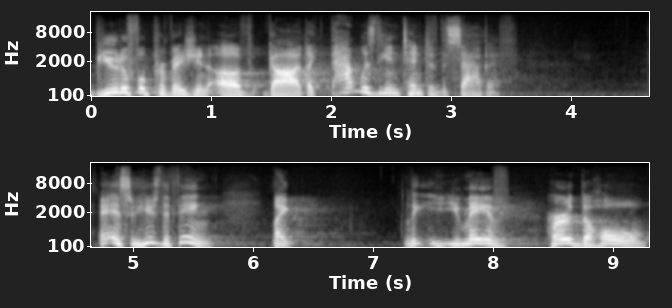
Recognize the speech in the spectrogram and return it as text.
beautiful provision of God. Like that was the intent of the Sabbath. And, so here's the thing like, you may have heard the whole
